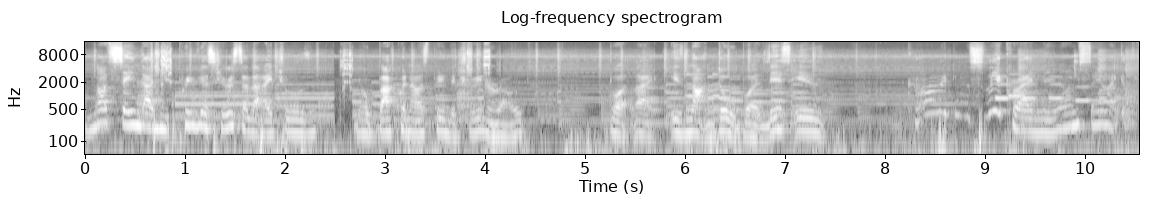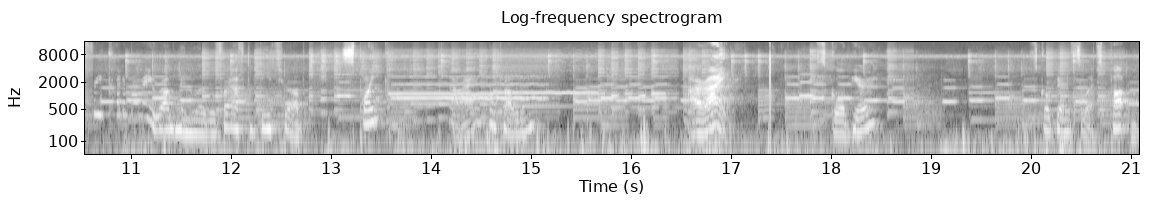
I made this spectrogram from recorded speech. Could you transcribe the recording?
I'm not saying that the previous hairstyle that I chose, you know, back when I was playing the trainer route, but like is not dope. But this is kind of like slick right now. You know what I'm saying? Like it's a free cut of my Rugman will before I have to beat you up. Spoink. Alright, no problem. Alright. Let's go up here. Let's go up here and see what's popping.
